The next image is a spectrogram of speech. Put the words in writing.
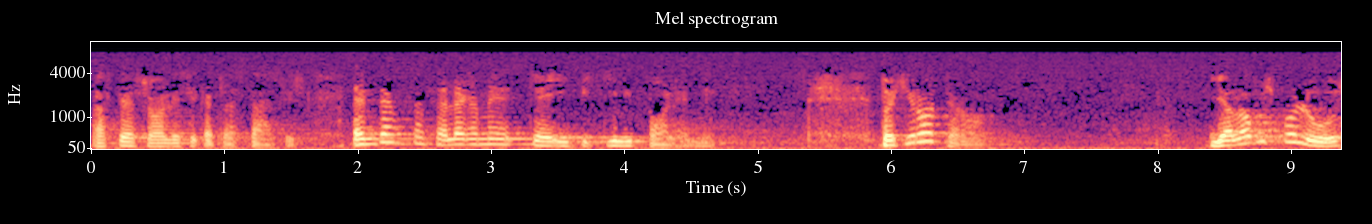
αυτές όλες οι καταστάσεις. Εντεύθυνα θα λέγαμε και οι ποικίλοι πόλεμοι. Το χειρότερο για λόγους πολλούς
